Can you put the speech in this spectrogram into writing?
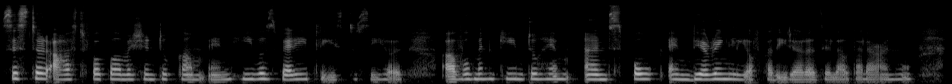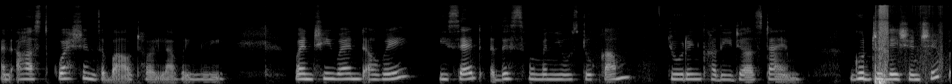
sister asked for permission to come in. He was very pleased to see her. A woman came to him and spoke endearingly of Khadija anhu, and asked questions about her lovingly. When she went away, he said, This woman used to come during Khadija's time. Good relationship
